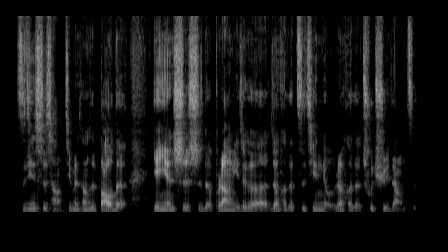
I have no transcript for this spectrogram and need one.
资金市场基本上是包的严严实实的，不让你这个任何的资金有任何的出去这样子。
